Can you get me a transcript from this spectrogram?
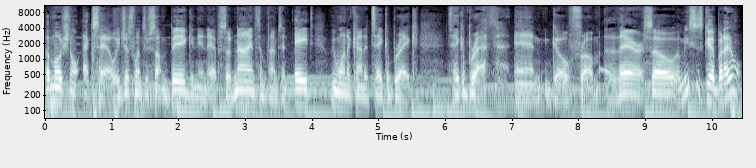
emotional exhale. We just went through something big, and in episode nine, sometimes in eight, we want to kind of take a break, take a breath, and go from there. So Mhysa's good, but I don't.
